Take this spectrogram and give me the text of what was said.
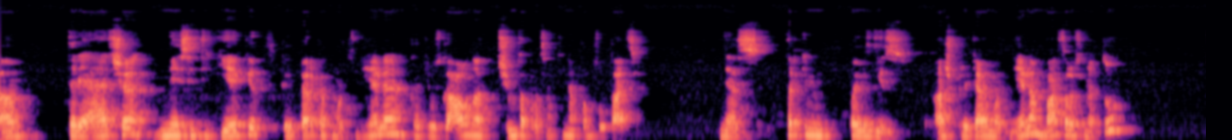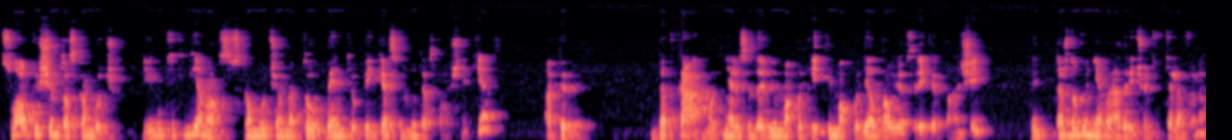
Um, Trečia, nesitikėkit, kai perkat motinėlę, kad jūs gaunat šimtaprocentinę konsultaciją. Nes, tarkim, pavyzdys, aš prekiauju motinėlėm, vasaros metu sulaukiu šimto skambučių. Jeigu kiekvienos skambučio metu bent jau penkias minutės prašnekėt apie bet ką, motinėlės įdavimą, pakeitimą, kodėl tau jos reikia ir panašiai, tai aš daugiau nieko nedaryčiau tik telefone,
